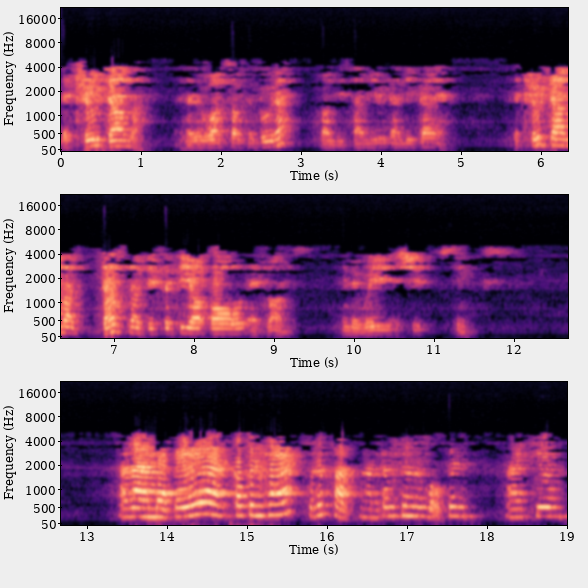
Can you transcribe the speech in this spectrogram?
The true Dharma, the words of the Buddha from the Samyutta Nikaya. The true Dharma does not disappear all at once in the way a ship sinks. và một cái ờ, câu kinh khác của Đức Phật nằm trong chương bộ kinh à, chương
